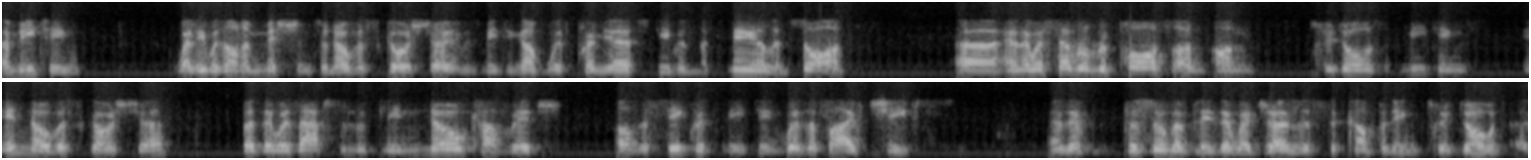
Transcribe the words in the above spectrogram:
a meeting. Well, he was on a mission to Nova Scotia. He was meeting up with Premier Stephen McNeil and so on. Uh, and there were several reports on, on Trudeau's meetings in Nova Scotia, but there was absolutely no coverage of the secret meeting with the five chiefs. And there, presumably there were journalists accompanying Trudeau uh,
